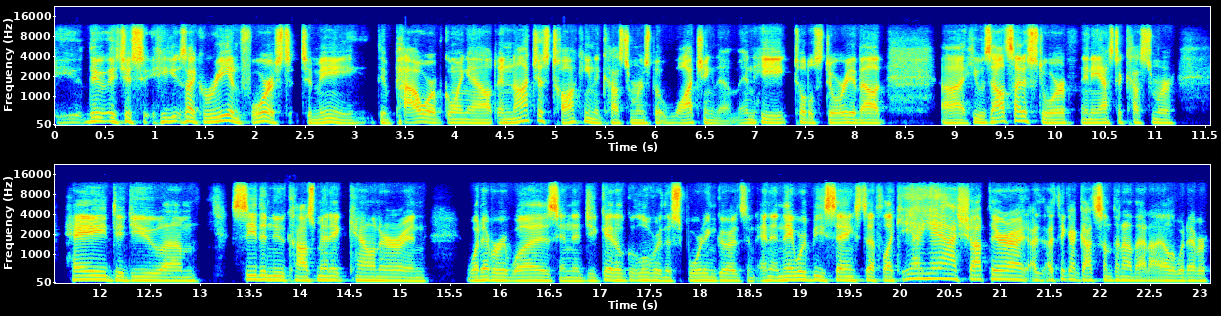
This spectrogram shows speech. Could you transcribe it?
it's just he's like reinforced to me the power of going out and not just talking to customers, but watching them. And he told a story about uh, he was outside a store and he asked a customer, "Hey, did you um, see the new cosmetic counter?" and whatever it was and then you get a little over in the sporting goods and, and, and they would be saying stuff like yeah yeah i shopped there I, I think i got something out of that aisle or whatever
